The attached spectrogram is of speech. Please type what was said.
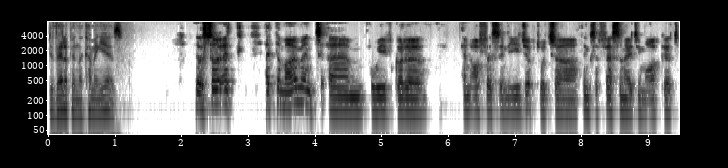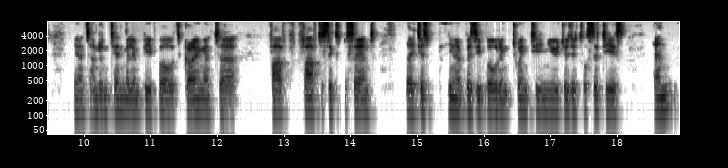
develop in the coming years? So at at the moment, um, we've got a an office in Egypt, which uh, I think is a fascinating market. You know, it's 110 million people. It's growing at uh, five five to six percent. They're just you know busy building 20 new digital cities, and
